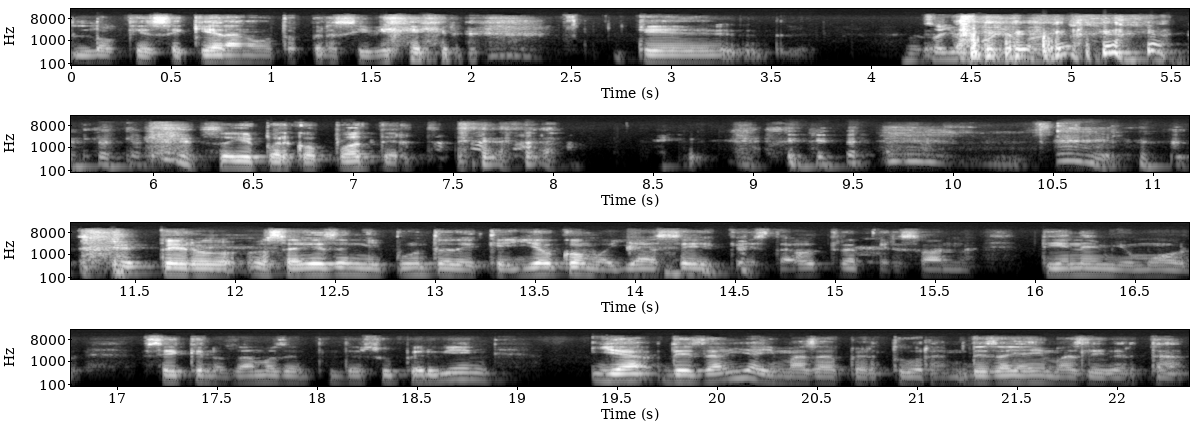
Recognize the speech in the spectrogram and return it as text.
lo que se quieran autopercibir, que soy un pollo Soy el puerco Potter. Pero, o sea, es en el punto de que yo como ya sé que esta otra persona tiene mi humor, sé que nos vamos a entender súper bien, ya desde ahí hay más apertura, desde ahí hay más libertad.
